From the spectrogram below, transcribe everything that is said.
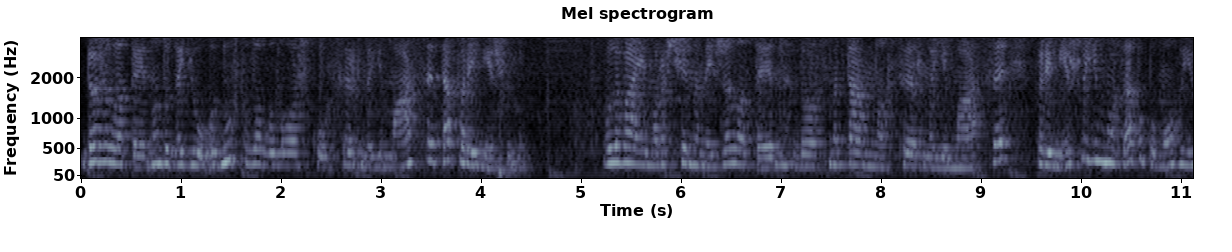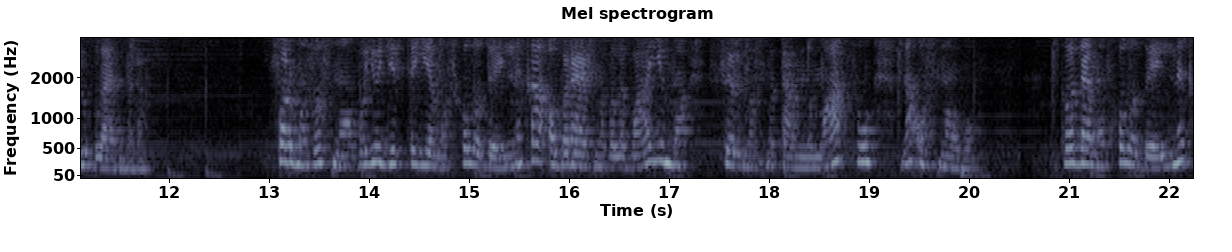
До желатину додаю 1 столову ложку сирної маси та перемішую. Вливаємо розчинений желатин до сметанно-сирної маси, перемішуємо за допомогою блендера. Форму з основою дістаємо з холодильника, обережно виливаємо сирно-сметанну масу на основу. Кладемо в холодильник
